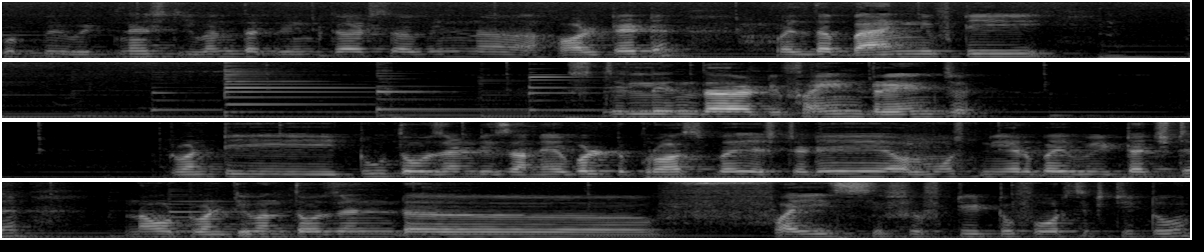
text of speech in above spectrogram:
could be witnessed even the green cards have been uh, halted while the bank nifty still in the defined range. 22000 is unable to cross by yesterday almost nearby we touched. Now 21550 uh, to 462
